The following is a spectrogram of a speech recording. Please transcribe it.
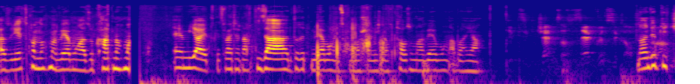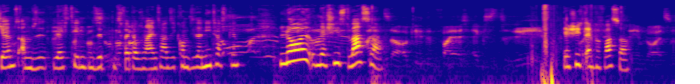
Also jetzt kommt nochmal Werbung, also gerade nochmal. Ähm, ja, jetzt geht's weiter nach dieser dritten Werbung. Jetzt kommen wahrscheinlich noch tausendmal Werbung, aber ja. 70 Gems, also sehr günstig auch. 79 Gems am 16.07.2021 kommt dieser Nita-Skin. LOL, und der schießt Wasser. Der schießt einfach Wasser. Extrem, Leute.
